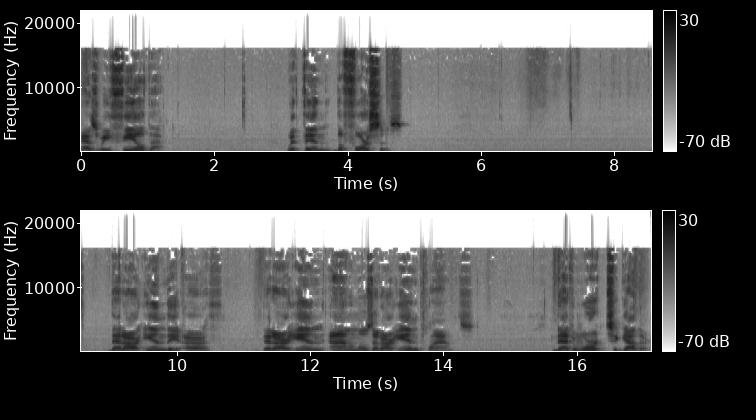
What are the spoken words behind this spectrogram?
As we feel that, within the forces that are in the earth, that are in animals, that are in plants, that work together.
